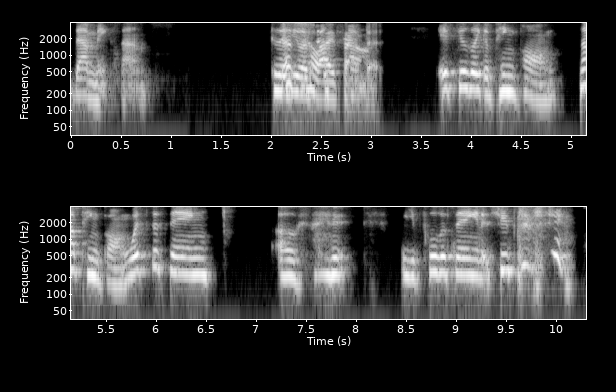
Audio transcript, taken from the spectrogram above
That makes sense. Because i do how i found it. It feels like a ping pong not ping pong. What's the thing oh, you pull the thing and it shoots the thing.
